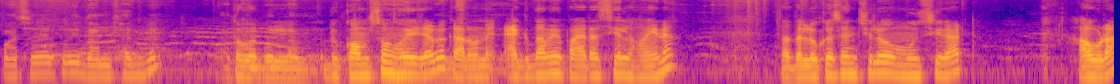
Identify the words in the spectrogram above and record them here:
পাঁচ হাজার করে দাম থাকবে। তো বললাম একটু কমসম হয়ে যাবে কারণ একদমই পায়রা সেল হয় না। দাদা লোকেশন ছিল মুন্সিরহাট হাওড়া।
